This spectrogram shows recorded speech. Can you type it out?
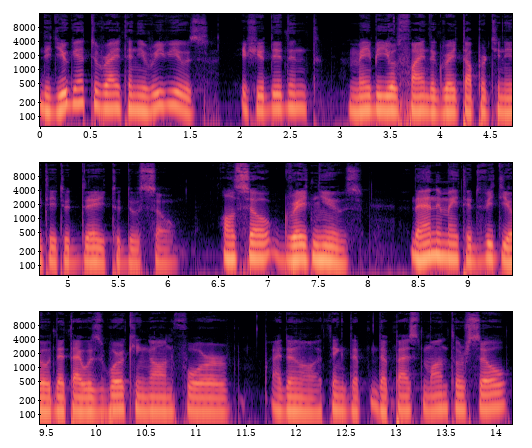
Did you get to write any reviews? If you didn't, maybe you'll find a great opportunity today to do so. Also, great news. The animated video that I was working on for, I don't know, I think the, the past month or so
